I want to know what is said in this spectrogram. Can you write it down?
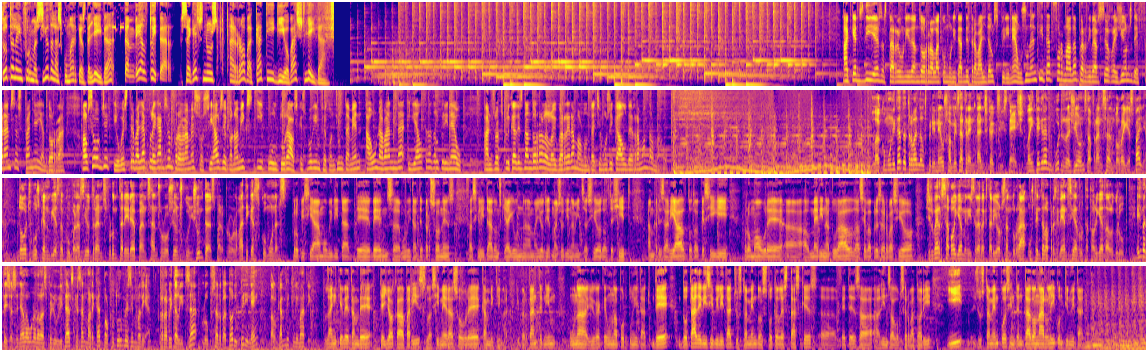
Tota la informació de les comarques de Lleida, també al Twitter. Segueix-nos arroba cati-lleida. Aquests dies està reunida a Andorra la Comunitat de Treball dels Pirineus, una entitat formada per diverses regions de França, Espanya i Andorra. El seu objectiu és treballar plegats en programes socials, econòmics i culturals que es puguin fer conjuntament a una banda i altra del Pirineu. Ens ho explica des d'Andorra l'Eloi Barrera amb el muntatge musical de Ramon Dalmau. La Comunitat de Treball dels Pirineus fa més de 30 anys que existeix. La integren 8 regions de França, Andorra i Espanya. Tots busquen vies de cooperació transfronterera pensant solucions conjuntes per problemàtiques comunes. Propiciar mobilitat de béns, eh, mobilitat de persones, facilitar doncs, que hi hagi una major, major dinamització del teixit empresarial, tot el que sigui promoure eh, el medi natural, la seva preservació. Gilbert Saboia, ministre d'Exteriors andorrà, ostenta la presidència rotatòria del grup. Ell mateix assenyala una de les prioritats que s'han marcat pel futur més immediat, revitalitzar l'Observatori Pirinenc del Canvi Climàtic. L'any que ve també té lloc a París la cimera sobre canvi climàtic i per tant tenim una, jo crec que una oportunitat de dotar de visibilitat justament doncs, totes les tasques eh, fetes a, a dins de l'observatori i justament pues, intentar donar-li continuïtat.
